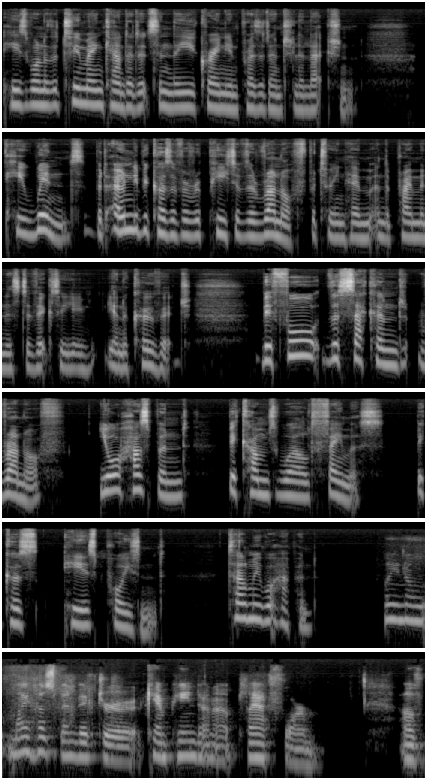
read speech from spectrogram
he's one of the two main candidates in the Ukrainian presidential election. He wins, but only because of a repeat of the runoff between him and the Prime Minister Viktor Yanukovych. Before the second runoff, your husband becomes world famous because he is poisoned. Tell me what happened. Well, you know, my husband Victor campaigned on a platform of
